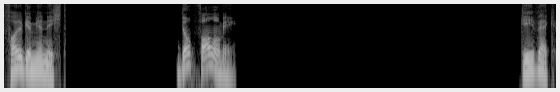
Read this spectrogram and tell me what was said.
Folge mir nicht. Don't follow me. Geh weg.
